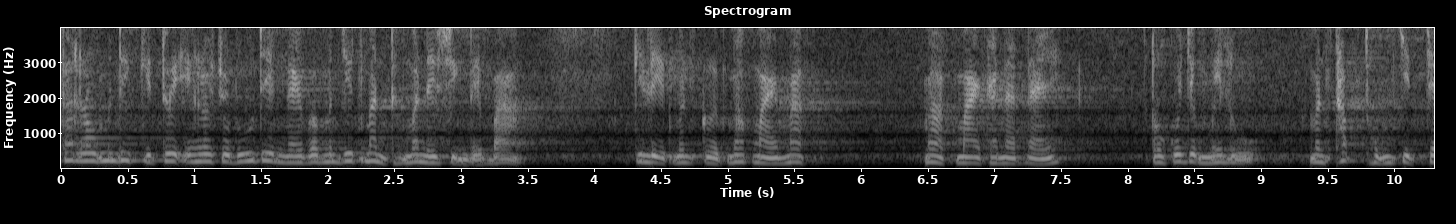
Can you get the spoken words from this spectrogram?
ถ้าเราไม่ได้กิจตัวเองเราจะรู้ได้ไง ว่ามันยึดมั่นถึงมันในสิ่งใดบ้าง กิเลสมันเกิดมากมายมาก มากมายขนาดไหน เราก็ยังไม่รู้ มันทับถมจิตใจ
